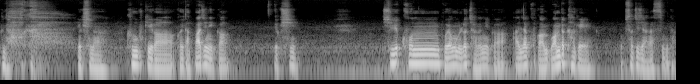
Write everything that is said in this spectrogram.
근데 아, 역시나 큰 붓기가 거의 다 빠지니까 역시 실리콘 보형물 넣지 않으니까 안장코가 완벽하게 없어지지 않았습니다.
